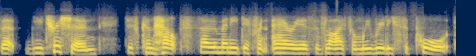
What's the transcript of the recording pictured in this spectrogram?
that nutrition just can help so many different areas of life, and we really support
